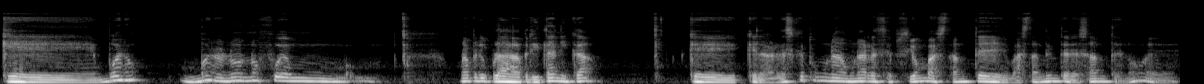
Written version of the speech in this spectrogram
que, bueno, bueno, no, no fue una película británica que, la verdad es que tuvo una, recepción bastante, bastante interesante, ¿no? Eh,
